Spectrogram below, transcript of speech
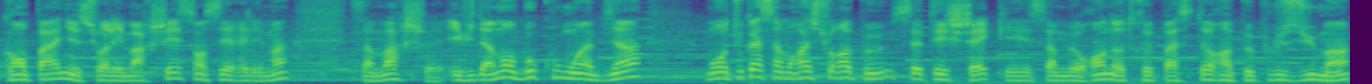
campagne sur les marchés sans serrer les mains, ça marche évidemment beaucoup moins bien. Moi, en tout cas, ça me rassure un peu, cet échec, et ça me rend notre pasteur un peu plus humain.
